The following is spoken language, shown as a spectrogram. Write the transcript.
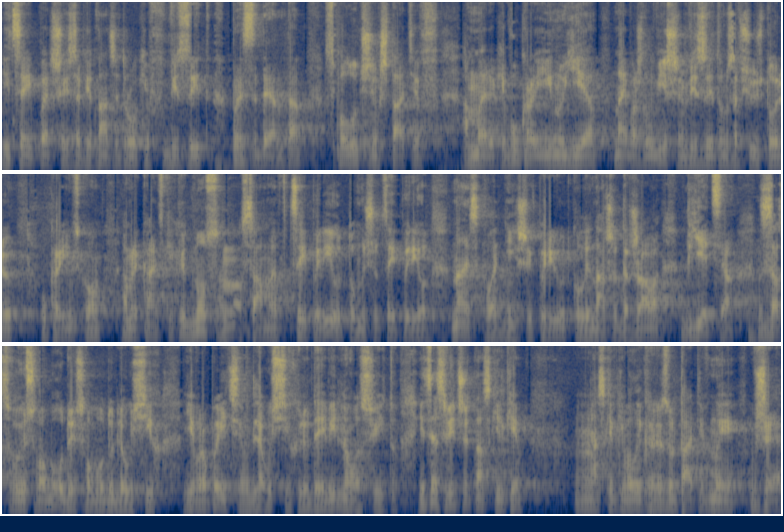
І цей перший за 15 років візит президента Сполучених Штатів Америки в Україну є найважливішим візитом за всю історію українсько-американських відносин саме в цей період, тому що цей період найскладніший період, коли наша держава б'ється за свою свободу і свободу для усіх європейців, для усіх людей вільного світу. І це свідчить наскільки. Наскільки великих результатів ми вже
